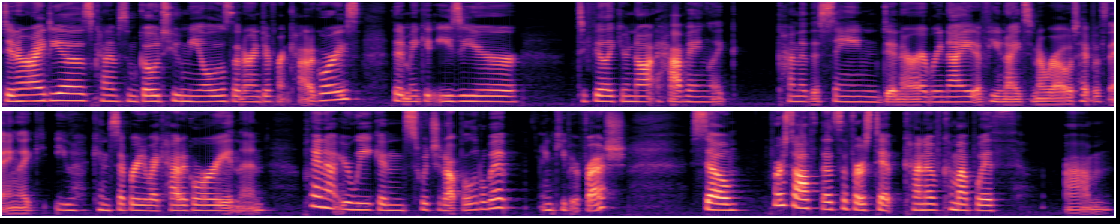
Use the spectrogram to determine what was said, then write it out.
dinner ideas, kind of some go to meals that are in different categories that make it easier to feel like you're not having like kind of the same dinner every night, a few nights in a row type of thing. Like you can separate it by category and then plan out your week and switch it up a little bit and keep it fresh. So, first off, that's the first tip kind of come up with um,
